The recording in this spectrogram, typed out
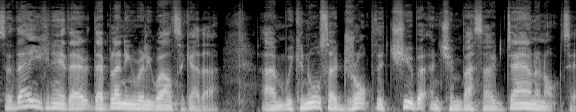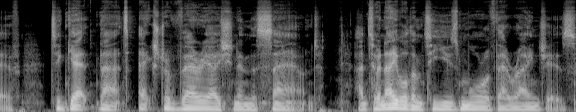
So there you can hear they're, they're blending really well together. Um, we can also drop the tuba and cimbasso down an octave to get that extra variation in the sound and to enable them to use more of their ranges.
